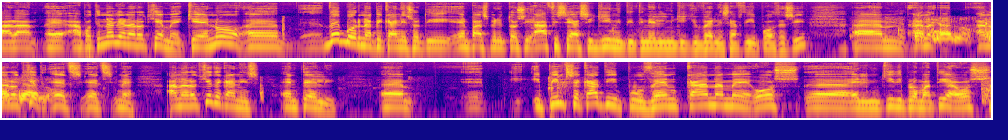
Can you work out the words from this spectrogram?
Αλλά ε, από την άλλη αναρωτιέμαι και ενώ ε, δεν μπορεί να πει κανείς ότι εν πάση περιπτώσει άφησε ασυγκίνητη την ελληνική κυβέρνηση αυτή η υπόθεση. Ε, ανα, αναρωτιέται, έτσι, έτσι, ναι. Αναρωτιέται κανείς εν τέλει ε, υπήρξε κάτι που δεν κάναμε ως ελληνική διπλωματία, ως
